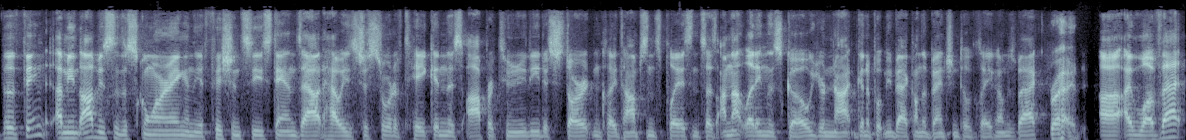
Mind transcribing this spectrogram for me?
the thing i mean obviously the scoring and the efficiency stands out how he's just sort of taken this opportunity to start in Klay thompson's place and says i'm not letting this go. You're not going to put me back on the bench until Klay comes back. Right. Uh, i love that.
